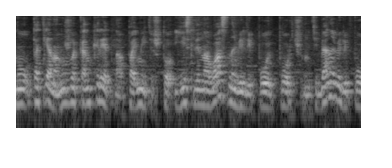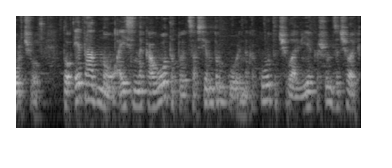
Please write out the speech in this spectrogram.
Ну, Татьяна, нужно конкретно поймите, что если на вас навели порчу, на тебя навели порчу, то это одно, а если на кого-то, то это совсем другое, на какого-то человека, что это за человек?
